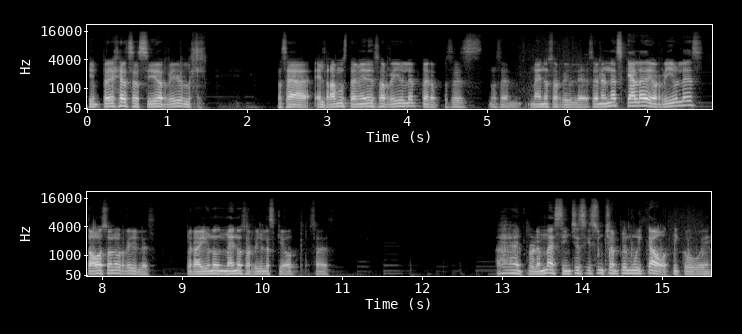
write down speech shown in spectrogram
Siempre es así horrible. O sea, el Ramos también es horrible, pero pues es, no sé, menos horrible. O sea, en una escala de horribles, todos son horribles. Pero hay unos menos horribles que otros, ¿sabes? Ah, el problema de Sinch es que es un champion muy caótico, güey.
